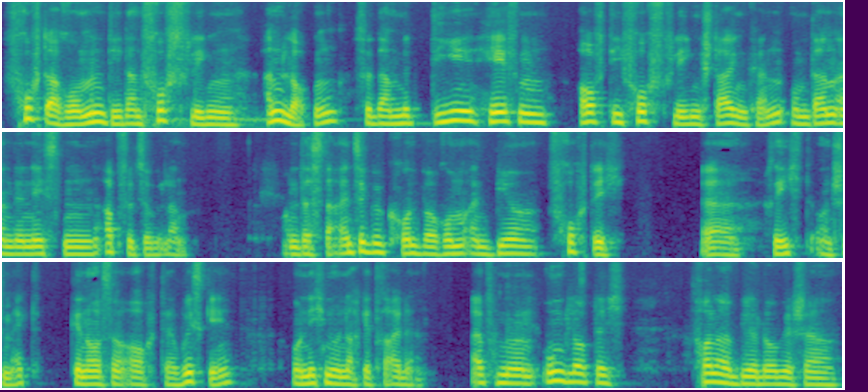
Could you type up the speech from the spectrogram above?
Fruchtaromen, die dann Fruchtfliegen anlocken, so damit die Hefen auf die Fruchtfliegen steigen können, um dann an den nächsten Apfel zu gelangen. Und das ist der einzige Grund, warum ein Bier fruchtig äh, riecht und schmeckt. Genauso auch der Whisky und nicht nur nach Getreide. Einfach nur ein unglaublich toller biologischer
